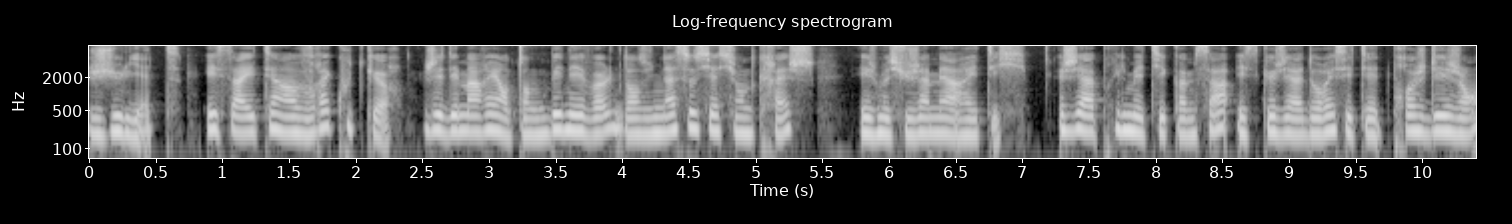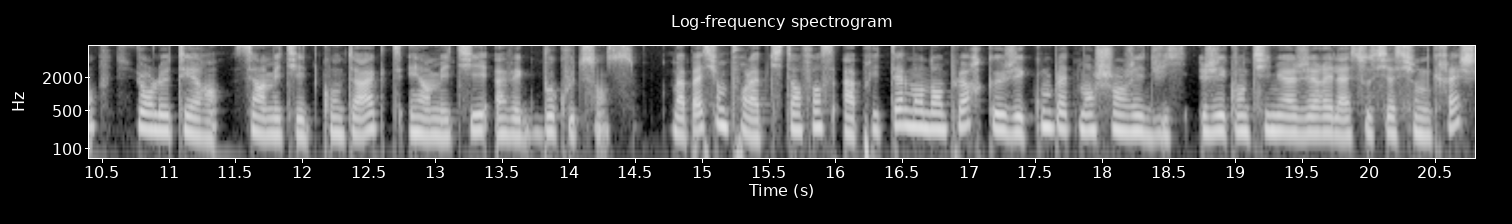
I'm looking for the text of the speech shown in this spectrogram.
Juliette. Et ça a été un vrai coup de cœur. J'ai démarré en tant que bénévole dans une association de crèche et je me suis jamais arrêtée. J'ai appris le métier comme ça et ce que j'ai adoré, c'était être proche des gens sur le terrain. C'est un métier de contact et un métier avec beaucoup de sens. Ma passion pour la petite enfance a pris tellement d'ampleur que j'ai complètement changé de vie. J'ai continué à gérer l'association de crèche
